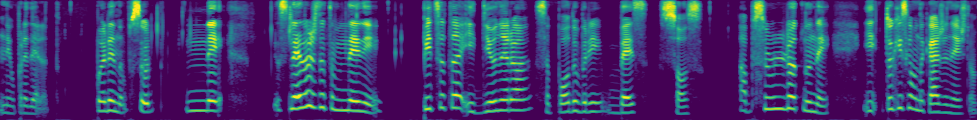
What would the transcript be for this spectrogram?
Не определят. Пълен абсурд. Не. Следващото мнение. Пицата и дюнера са по-добри без сос. Абсолютно не. И тук искам да кажа нещо.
